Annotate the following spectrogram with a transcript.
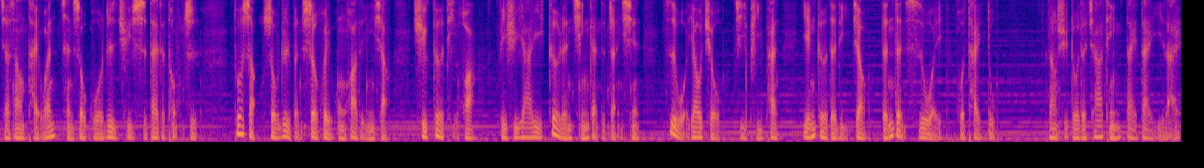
加上台湾曾受过日据时代的统治，多少受日本社会文化的影响，去个体化，必须压抑个人情感的展现，自我要求及批判，严格的礼教等等思维或态度，让许多的家庭代代以来，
